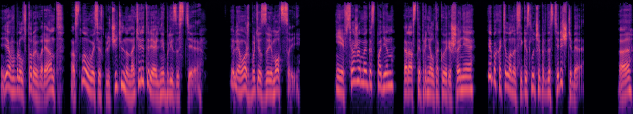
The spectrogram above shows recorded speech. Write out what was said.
Я выбрал второй вариант, основываясь исключительно на территориальной близости. Или, может быть, из-за эмоций. И всё же, мой господин, раз ты принял такое решение, я бы хотела на всякий случай предостеречь тебя. А?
